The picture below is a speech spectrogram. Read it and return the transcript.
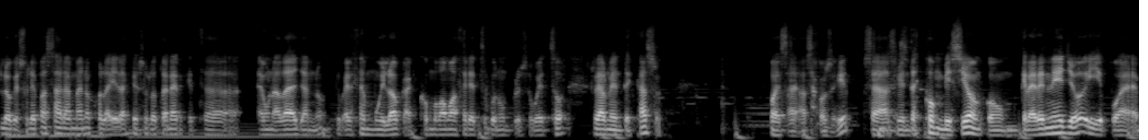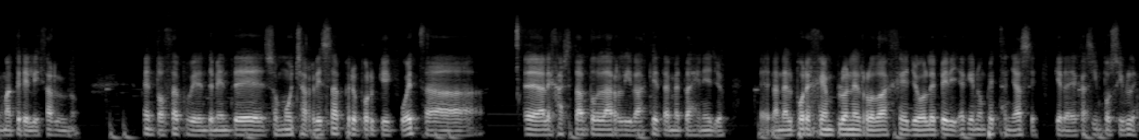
lo que suele pasar al menos con la idea que suelo tener, que esta es una de ellas, ¿no? Que parece muy loca, cómo vamos a hacer esto con un presupuesto realmente escaso. Pues vas a conseguir. O sea, si es con visión, con creer en ello y pues materializarlo, ¿no? Entonces, pues evidentemente son muchas risas, pero porque cuesta eh, alejarse tanto de la realidad que te metas en ello. Eh, Daniel, por ejemplo, en el rodaje yo le pedía que no pestañase, que era casi imposible.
